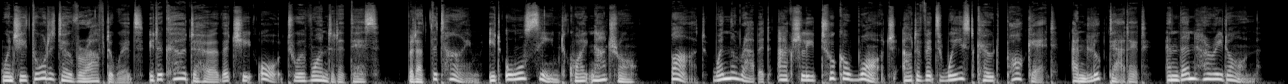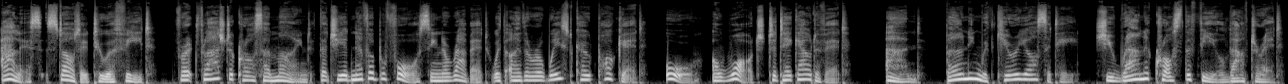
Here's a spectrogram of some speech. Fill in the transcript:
When she thought it over afterwards, it occurred to her that she ought to have wondered at this but at the time it all seemed quite natural. But when the rabbit actually took a watch out of its waistcoat pocket and looked at it and then hurried on, Alice started to her feet, for it flashed across her mind that she had never before seen a rabbit with either a waistcoat pocket or a watch to take out of it. And, burning with curiosity, she ran across the field after it,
